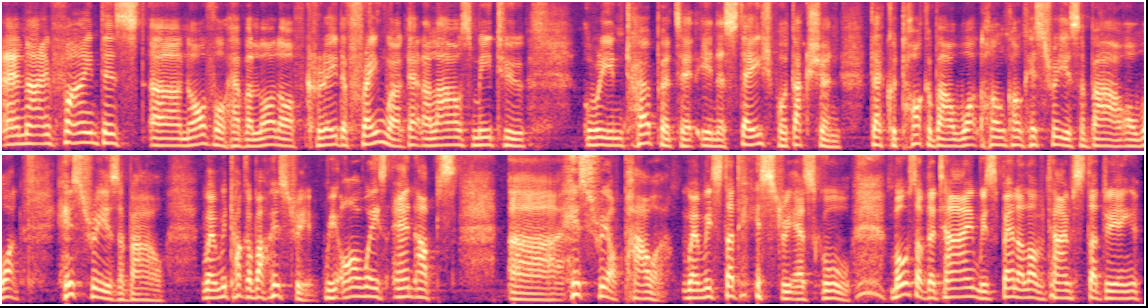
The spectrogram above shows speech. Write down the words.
And I find this uh, novel have a lot of creative framework that allows me to reinterpret it in a stage production that could talk about what Hong Kong history is about or what history is about. When we talk about history, we always end up uh, history of power. When we study history at school, most of the time we spend a lot of time studying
